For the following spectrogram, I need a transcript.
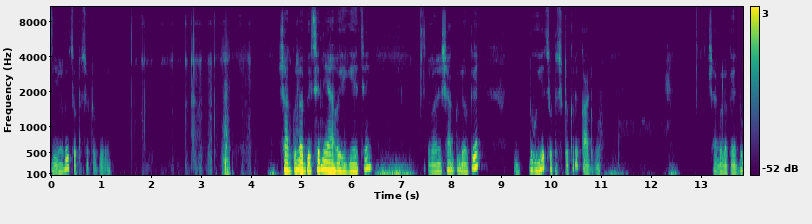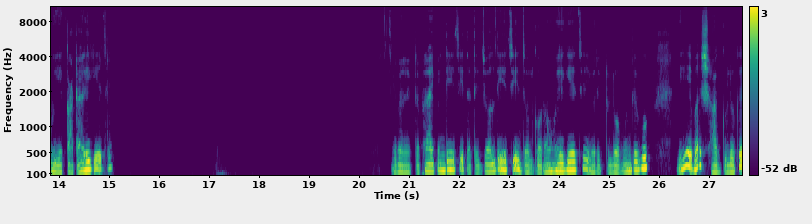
এইভাবে ছোট ছোট করে। শাকগুলো বেছে নেওয়া হয়ে গিয়েছে। এবারে শাকগুলোকে ধুয়ে ছোট ছোট করে কাটবো। শাকগুলোকে ধুয়ে কাটা হয়ে গিয়েছে। এবার একটা ফ্রাই প্যান দিয়েছি তাতে জল দিয়েছি, জল গরম হয়ে গিয়েছে। এবার একটু লবণ দেব, দিয়ে এবার শাকগুলোকে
